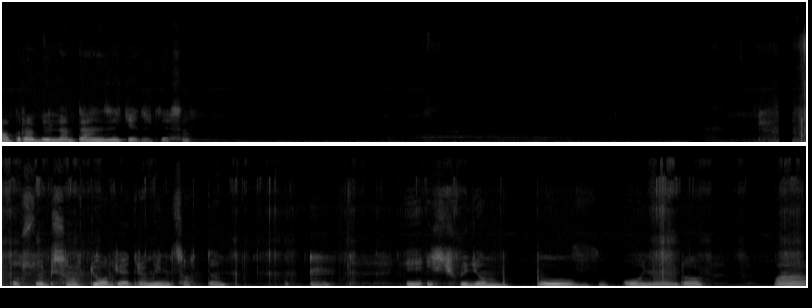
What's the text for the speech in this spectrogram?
Abra bilirəm dənizə gedir desəm. Dostlar bir saat yol gedirəm, indi çatdım. e, ilk videom bu oyun oldu. Aa,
